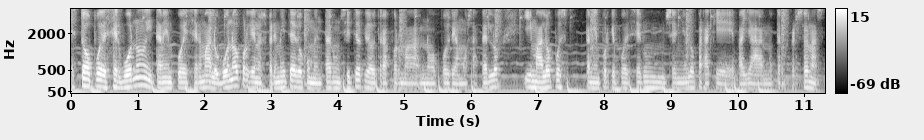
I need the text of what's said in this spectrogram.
Esto puede ser bueno y también puede ser malo. Bueno porque nos permite documentar un sitio que de otra forma no podríamos hacerlo y malo pues también porque puede ser un señuelo para que vayan otras personas.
